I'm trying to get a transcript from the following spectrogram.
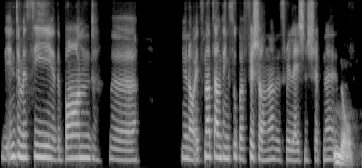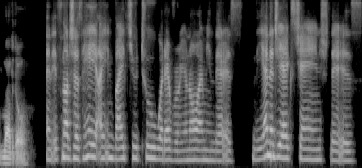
the intimacy the bond the you know it's not something superficial no this relationship no, no not at all and it's not just hey i invite you to whatever you know i mean there is the energy exchange there is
